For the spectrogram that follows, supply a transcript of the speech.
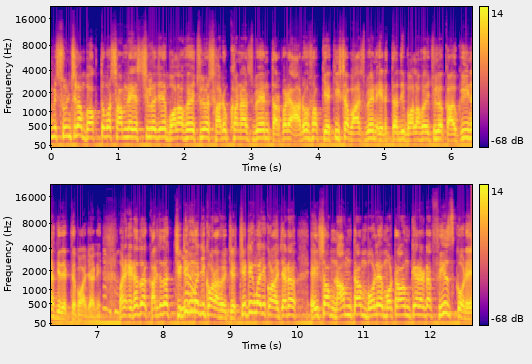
আমি শুনছিলাম বক্তব্য সামনে এসেছিল যে বলা হয়েছিল শাহরুখ খান আসবেন, তারপরে আরও সব কে কী সব আসবেন, ইত্যাদি বলা হয়েছিল, কাউকেই নাকি দেখতে পাওয়া যায়নি। মানে এটা তো কার্যত চিটিংবাজি করা হয়েছে, চিটিংবাজি করা হয়েছে। একটা এইসব নাম টাম বলে মোটা অঙ্কের একটা ফিজ করে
